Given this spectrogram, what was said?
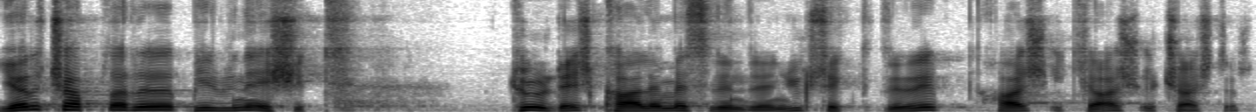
Yarı çapları birbirine eşit. Türdeş KLM silindirin yükseklikleri H, 2H, 3H'tır.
